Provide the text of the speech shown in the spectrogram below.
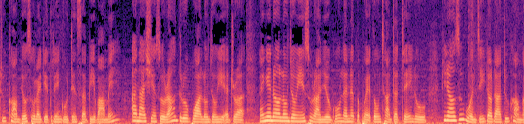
တူးခေါင်ပြောဆိုလိုက်တဲ့သတင်းကိုတင်ဆက်ပေးပါမယ်။ အာနာရှင်ဆိုတာသူတို့ဘဝလုံခြုံရေးအတွက်နိုင်ငံတော်လုံခြုံရေးဆိုတာမျိုးကိုလက်နက်သဖွယ်အသုံးချတတ်တယ်လို့ပြည်ထောင်စုဝန်ကြီးဒေါက်တာတူးခေါင်က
